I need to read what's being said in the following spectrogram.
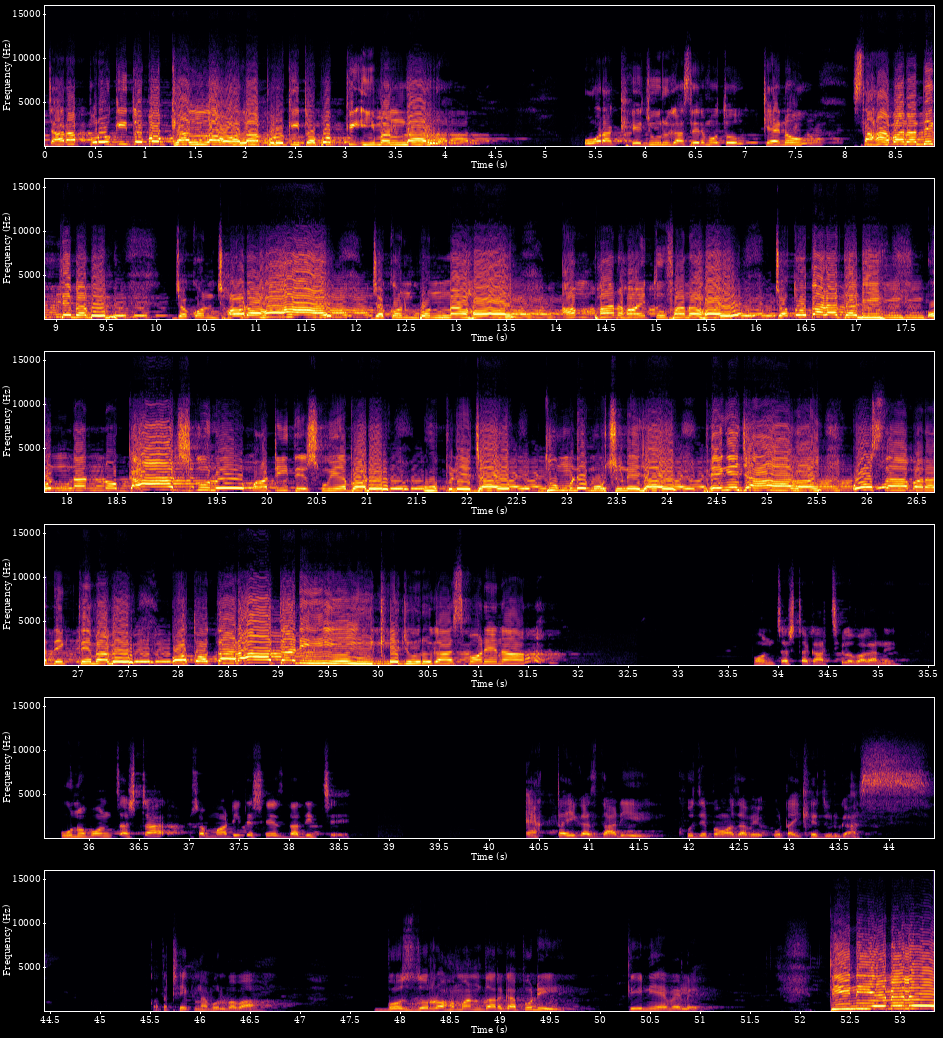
যারা প্রকৃত পক্ষে আল্লাহওয়ালা প্রকৃত পক্ষে ইমানদার ওরা খেজুর গাছের মতো, কেন? সাহাবারা দেখতে পাবেন, যখন ঝড় হয়, যখন বন্যা হয়, আমফান হয়, তুফান হয়, যত তাড়াতাড়ি অন্যান্য গাছগুলো মাটিতে শুয়ে পড়ে, উপড়ে যায়, দুমড়ে মুচড়ে যায়, ভেঙে যায়। ও সাহাবারা দেখতে পাবে, অত তাড়াতাড়ি খেজুর গাছ পড়ে না। পঞ্চাশটা গাছ ছিল বাগানে। উনপঞ্চাশটা সব মাটিতে সেচ দা দিচ্ছে। একটাই গাছ দাঁড়িয়ে খুঁজে পাওয়া যাবে, ওটাই খেজুর গাছ। কথা ঠিক না ভুল বাবা? বজদুর রহমান দরগাপুরি, তিনি এমএলএ তিনি এমএলএ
